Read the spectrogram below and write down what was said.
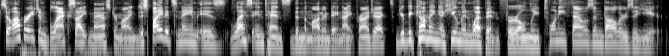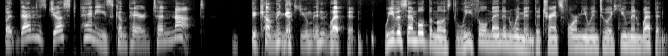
So Operation Black Site Mastermind, despite its name, is less intense than the modern day Knight Project. You're becoming a human weapon for only $20,000 a year. But that is just pennies compared to not becoming a human weapon. We've assembled the most lethal men and women to transform you into a human weapon,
